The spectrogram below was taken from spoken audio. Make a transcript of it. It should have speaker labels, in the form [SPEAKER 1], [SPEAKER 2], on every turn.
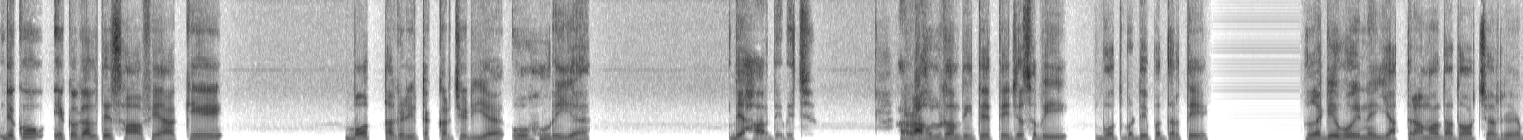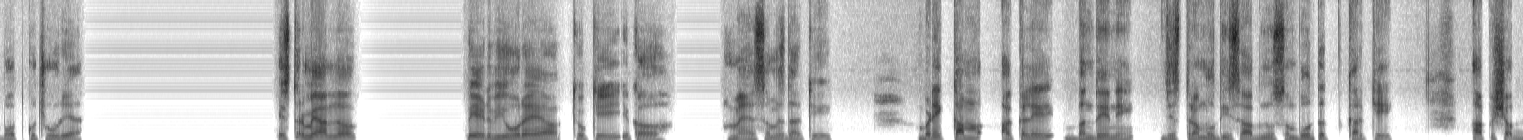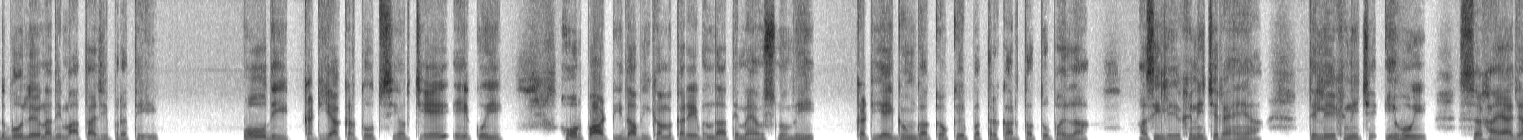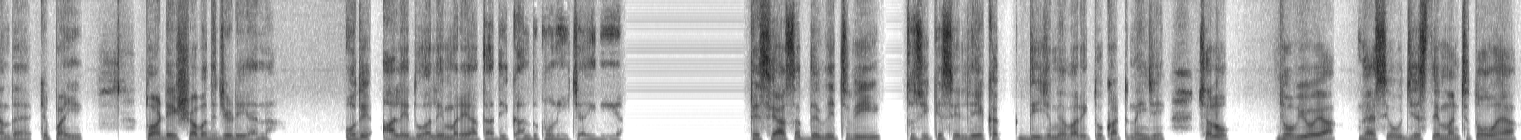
[SPEAKER 1] ਦੇਖੋ, ਇੱਕ ਗੱਲ ਤੇ ਸਾਫ਼ ਆ ਕਿ ਬਹੁਤ ਤਗੜੀ ਟੱਕਰ ਜਿਹੜੀ ਹੈ, ਉਹ ਹੋ ਰਹੀ ਹੈ ਬਿਹਾਰ ਦੇ ਵਿੱਚ। ਰਾਹੁਲ ਗਾਂਧੀ ਤੇ ਤੇਜਸਵੀ ਬਹੁਤ ਵੱਡੇ ਪੱਧਰ ਤੇ ਲੱਗੇ ਹੋਏ ਨੇ, ਯਾਤਰਾਵਾਂ ਦਾ ਦੌਰ ਚੱਲ ਰਿਹਾ ਬਹੁਤ ਕੁਝ ਹੋ ਰਿਹਾ ਇਸ ਦਰਮਿਆਨ ਭੇੜ ਵੀ ਹੋ ਰਹੇ ਆ, ਕਿਉਂਕਿ ਇੱਕ ਮੈਂ ਸਮਝਦਾ ਕਿ ਬੜੇ ਕਮ ਅਕਲੇ ਬੰਦੇ ਨੇ, ਜਿਸ ਤਰ੍ਹਾਂ ਮੋਦੀ ਸਾਹਿਬ ਨੂੰ ਸੰਬੋਧਿਤ ਕਰਕੇ ਅਪ ਸ਼ਬਦ ਬੋਲੇ ਉਹਨਾਂ ਦੀ ਮਾਤਾ ਜੀ ਪ੍ਰਤੀ, ਉਹ ਉਹਦੀ ਘਟੀਆ ਕਰਤੂਤ ਸੀ ਔਰ ਜੇ ਇਹ ਕੋਈ ਹੋਰ ਪਾਰਟੀ ਦਾ ਵੀ ਕੰਮ ਕਰੇ ਬੰਦਾ ਤੇ ਮੈਂ ਉਸ ਨੂੰ ਵੀ ਘਟੀਆ ਹੀ ਕਹੂੰਗਾ ਕਿਉਂਕਿ ਪੱਤਰਕਾਰਤਾ ਤੋਂ ਪਹਿਲਾਂ ਅਸੀਂ ਲੇਖਣੀ 'ਚ ਰਹੇ ਹਾਂ ਤੇ ਲੇਖਣੀ 'ਚ ਇਹੋ ਹੀ ਸਿਖਾਇਆ ਜਾਂਦਾ ਹੈ ਕਿ ਭਾਈ ਤੁਹਾਡੇ ਸ਼ਬਦ ਜਿਹੜੇ ਆ ਨਾ ਉਹਦੇ ਆਲੇ ਦੁਆਲੇ ਮਰਿਆਦਾ ਦੀ ਕੰਧ ਹੋਣੀ ਚਾਹੀਦੀ ਹੈ। ਤੇ ਸਿਆਸਤ ਦੇ ਵਿੱਚ ਵੀ ਤੁਸੀਂ ਕਿਸੇ ਲੇਖਕ ਦੀ ਜ਼ਿੰਮੇਵਾਰੀ ਤੋਂ ਘੱਟ ਨਹੀਂ ਜੇ। ਚਲੋ, ਜੋ ਵੀ ਹੋਇਆ ਵੈਸੇ ਉਹ ਜਿਸ ਦੇ ਮੰਚ ਤੋਂ ਹੋਇਆ,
